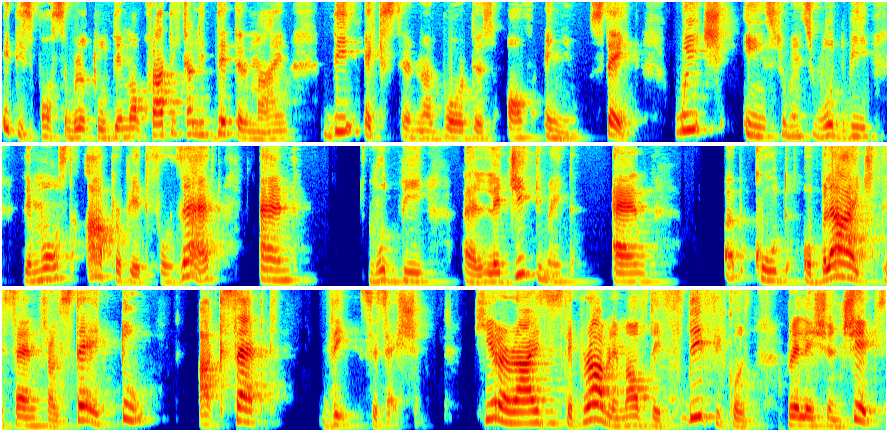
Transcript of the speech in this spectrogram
it is possible to democratically determine the external borders of a new state, which instruments would be the most appropriate for that and would be uh, legitimate and uh, could oblige the central state to accept the secession. Here arises the problem of the difficult relationships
